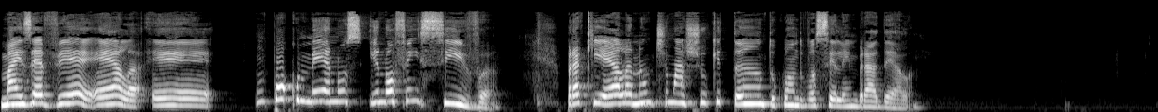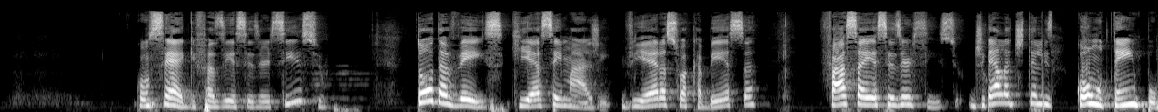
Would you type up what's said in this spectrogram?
mas é ver ela é, um pouco menos inofensiva, para que ela não te machuque tanto quando você lembrar dela. Consegue fazer esse exercício? Toda vez que essa imagem vier à sua cabeça, faça esse exercício de tela de televisão. Com o tempo,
